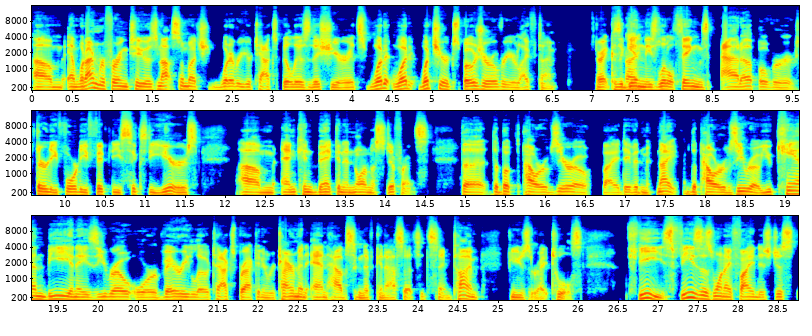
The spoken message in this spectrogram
Um, and what I'm referring to is not so much whatever your tax bill is this year. It's what what what's your exposure over your lifetime right because again Right. these little things add up over 30 40 50 60 years um, and can make an enormous difference the the book the power of zero by david mcknight the power of zero you can be in a zero or very low tax bracket in retirement and have significant assets at the same time if you use the right tools fees fees is one i find is just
